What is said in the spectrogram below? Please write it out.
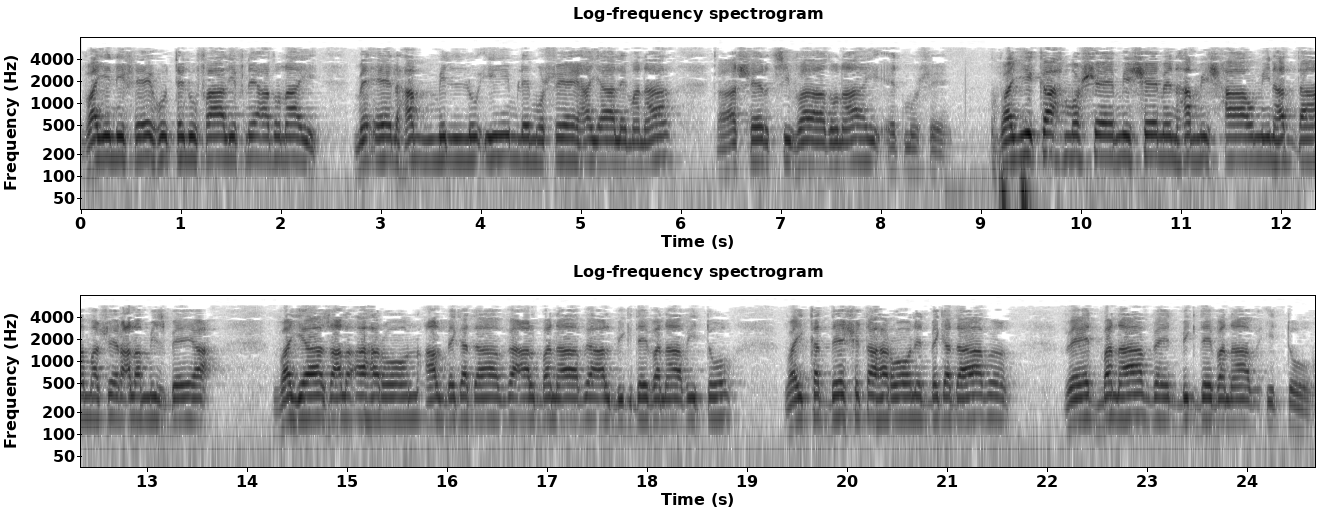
ויניפהו תנופה לפני אדוני, מאל המילואים למשה היה למנה, כאשר ציווה אדוני את משה. ויקח משה משמן המשחה ומן הדם אשר על המזבח, ויז על אהרון, על בגדיו ועל בניו ועל בגדי בניו איתו, ויקדש את אהרון את בגדיו, ואת בניו ואת בגדי בניו איתו.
